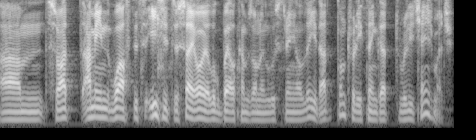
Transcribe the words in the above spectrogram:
Um, so I, I mean, whilst it's easy to say, oh, look, Bale comes on and lose 3 0 lead, I don't really think that really changed much.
